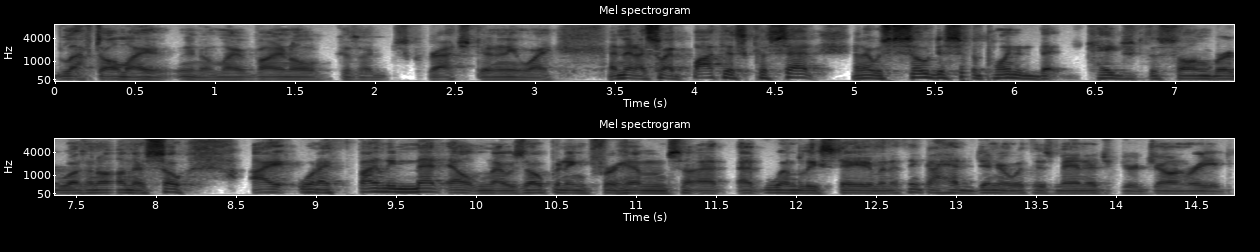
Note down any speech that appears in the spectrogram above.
left all my you know my vinyl because I scratched it anyway. And then I so I bought this cassette, and I was so disappointed that Caged the Songbird wasn't on there. So I when I finally met Elton, I was opening for him at, at Wembley Stadium, and I think I had dinner with his manager John Reid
